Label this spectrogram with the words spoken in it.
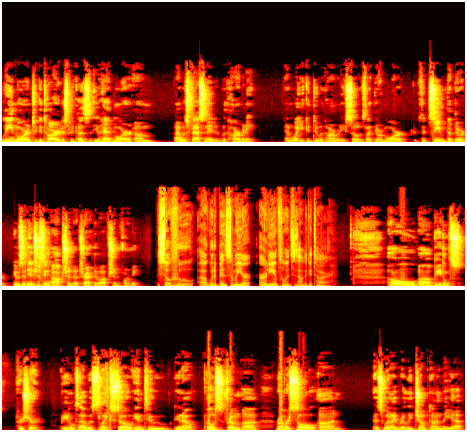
lean more into guitar just because you had more, um, I was fascinated with harmony and what you could do with harmony. So it was like there were more, it seemed that there were, it was an interesting option, an attractive option for me. So who uh, would have been some of your early influences on the guitar? Oh, uh, Beatles, for sure. Beatles. I was like so into, you know, post from, uh, Rubber Soul on is when I really jumped on the, uh,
